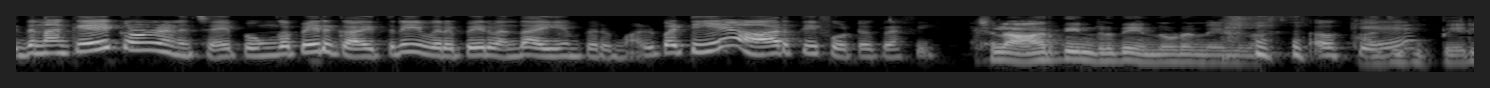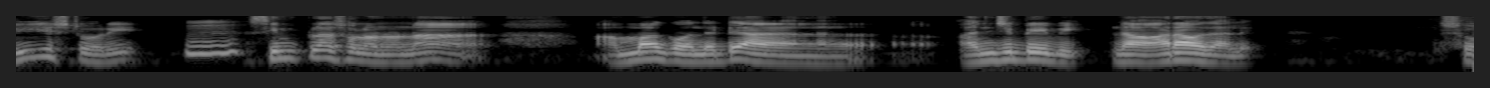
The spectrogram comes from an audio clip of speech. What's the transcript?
இதை நான் கேட்கணும்னு நினைச்சேன். இப்போ உங்க பேர் காயத்ரி இவர் பேர் வந்து ஐயம் பெருமாள் பட் ஏன் ஆர்த்தி போட்டோகிராஃபி ஆக்சுவலாக ஆர்த்தின்றது என்னோட நேம் தான். ஓகே. பெரிய ஸ்டோரி சிம்பிளாக சொல்லணும்னா அம்மாவுக்கு வந்துட்டு அஞ்சு பேபி நான் ஆறாவது ஆள். ஸோ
